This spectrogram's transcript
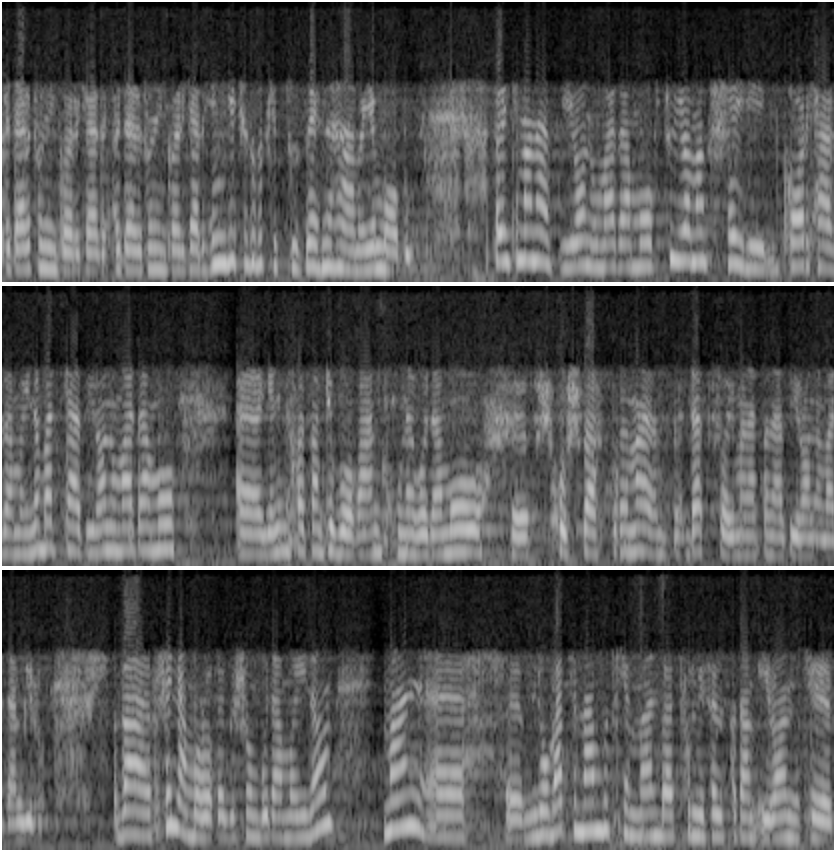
پدرتون این کار کرده پدرتون این کار کرده. این یه چیزی بود که تو ذهن همه ما بود. تا اینکه من از ایران اومدم و تو ایران من خیلی کار کردم و اینا. بعد که از ایران اومدم و یعنی می‌خواستم که واقعا خانوادم و خوشبخت من دست فای من اصلا از ایران اومدم بیرون. و خیلی مراقبشون بودم و اینا. من نوبت من بود که من بعد پول میفرستادم ایران که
